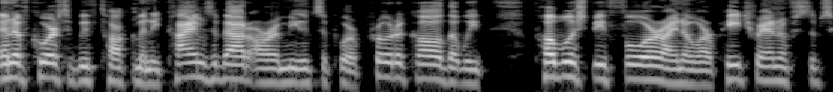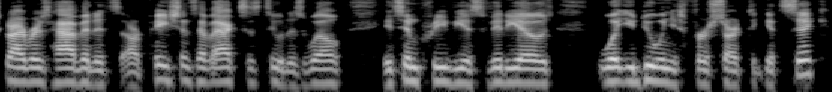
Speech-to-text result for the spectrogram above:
And of course, we've talked many times about our immune support protocol that we've published before. I know our Patreon subscribers have it. It's our patients have access to it as well. It's in previous videos. What you do when you first start to get sick,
